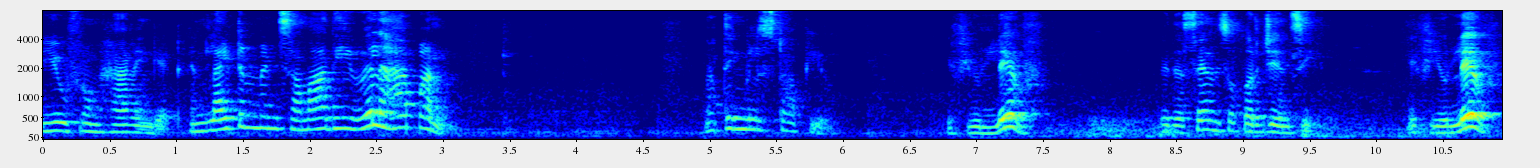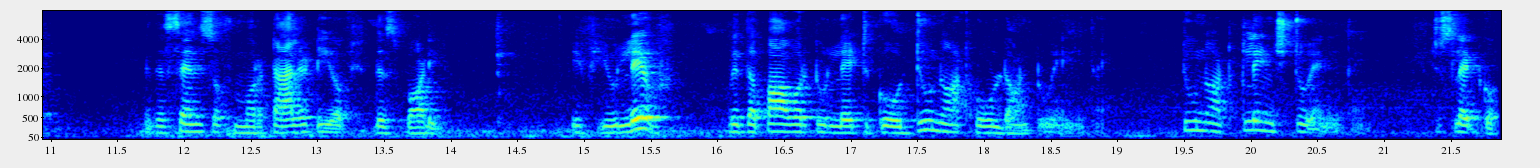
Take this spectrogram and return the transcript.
you from having it. Enlightenment, samadhi will happen. Nothing will stop you. If you live with a sense of urgency, if you live with a sense of mortality of this body, if you live with the power to let go, do not hold on to anything, do not clinch to anything, just let go.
